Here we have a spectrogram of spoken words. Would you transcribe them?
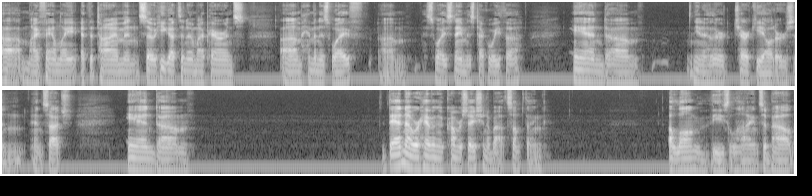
uh, my family at the time. And so he got to know my parents, um, him and his wife. Um, his wife's name is Tekawitha, and um, you know they're Cherokee elders and and such, and um, Dad and I were having a conversation about something along these lines about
